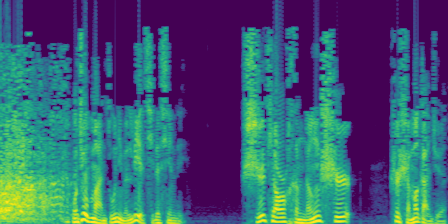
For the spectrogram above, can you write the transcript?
我就满足你们猎奇的心理。十条很能吃是什么感觉？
